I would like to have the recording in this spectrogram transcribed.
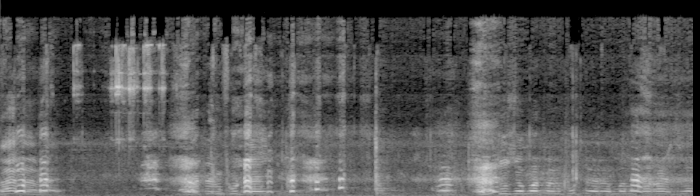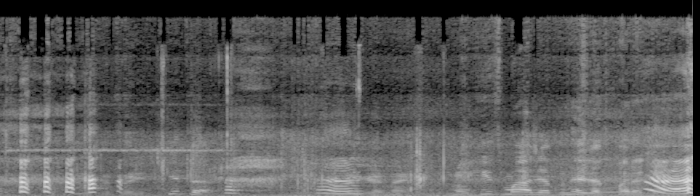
झालं नाही. बटन कुठे? तुझं बटन कुठे रे? बंद करायचं. मग हीच माझ्यात ह्याच्यात फरक आहे.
